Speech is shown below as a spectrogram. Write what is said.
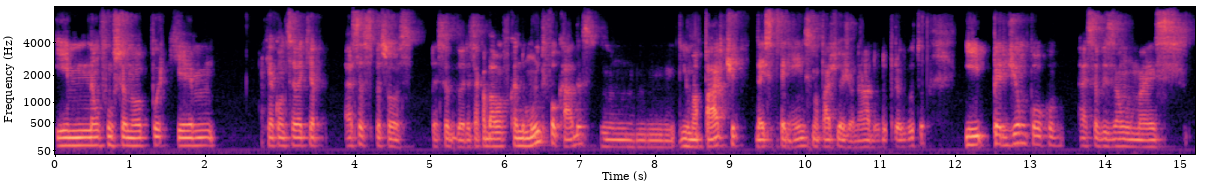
e não funcionou porque o que aconteceu é que essas pessoas, pensadoras, acabavam ficando muito focadas em, em uma parte da experiência, uma parte da jornada do produto, e perdiam um pouco essa visão mais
